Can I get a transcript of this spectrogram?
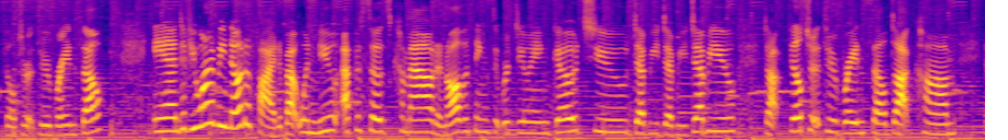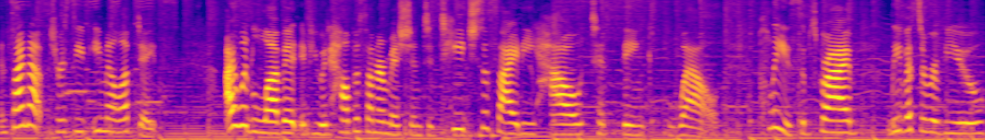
filter it through brain cell. And if you want to be notified about when new episodes come out and all the things that we're doing, go to www.filteritthroughabraincell.com and sign up to receive email updates. I would love it if you would help us on our mission to teach society how to think well. Please subscribe, leave us a review,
